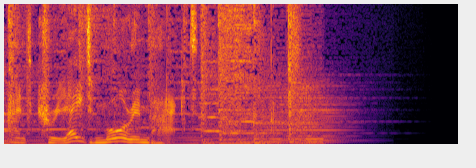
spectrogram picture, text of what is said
and create more impact.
